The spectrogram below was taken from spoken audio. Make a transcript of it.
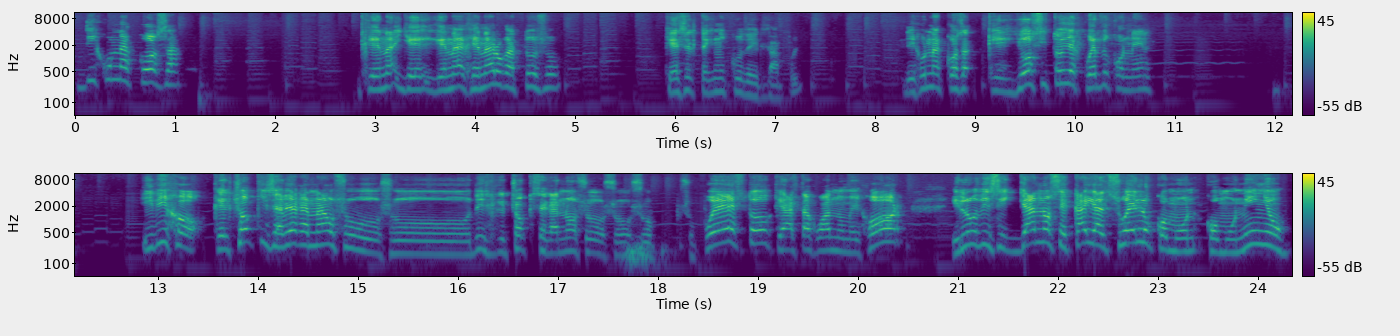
dijo una cosa, Genaro Gatuso que es el técnico del Napoli, dijo una cosa que yo sí estoy de acuerdo con él. Y dijo que el Chucky se había ganado su, su dice que el Chucky se ganó su, su, puesto, que ya está jugando mejor. Y luego dice, ya no se cae al suelo como, como niño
